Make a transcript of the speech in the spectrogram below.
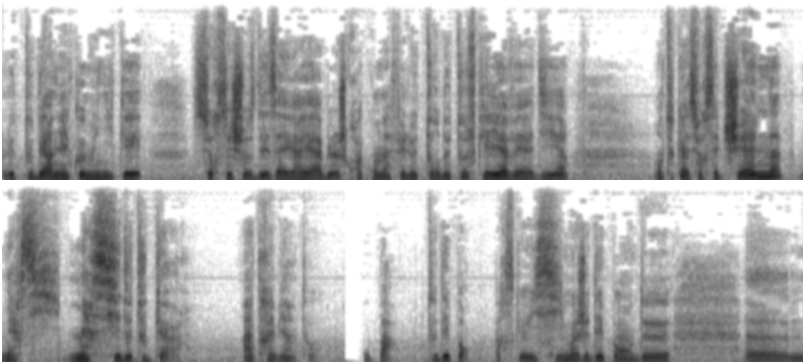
le tout dernier communiqué sur ces choses désagréables. Je crois qu'on a fait le tour de tout ce qu'il y avait à dire. En tout cas sur cette chaîne. Merci. Merci de tout cœur. À très bientôt. Ou pas. Tout dépend. Parce que ici, moi, je dépends de, euh,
